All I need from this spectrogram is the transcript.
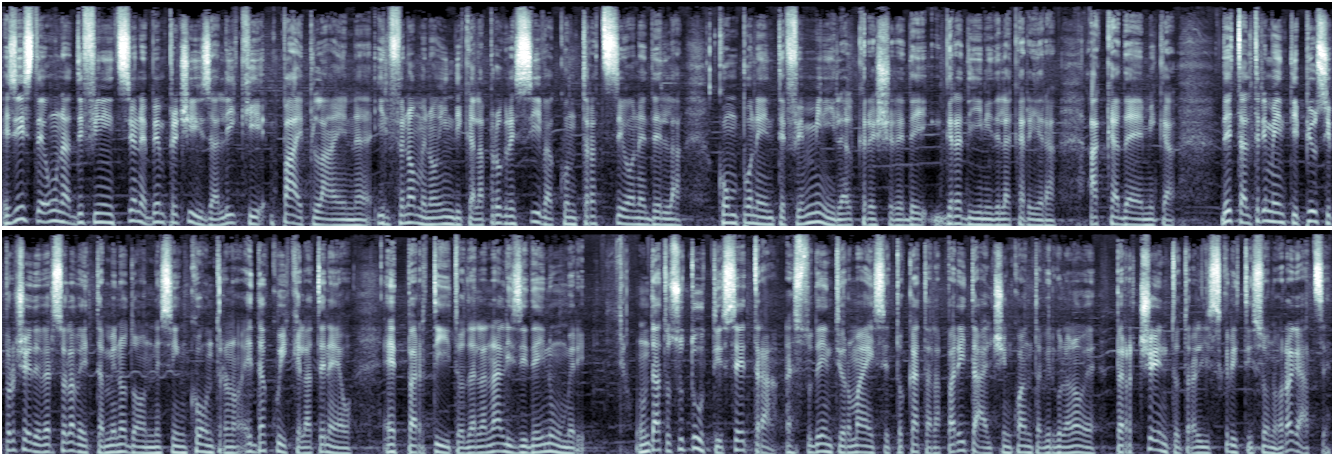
Esiste una definizione ben precisa, leaky pipeline. Il fenomeno indica la progressiva contrazione della componente femminile al crescere dei gradini della carriera accademica. Detta altrimenti più si procede verso la vetta meno donne si incontrano e da qui che l'Ateneo è partito dall'analisi dei numeri. Un dato su tutti, se tra studenti ormai si è toccata la parità, il 50,9% tra gli iscritti sono ragazze,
